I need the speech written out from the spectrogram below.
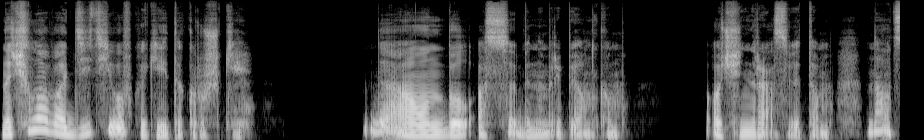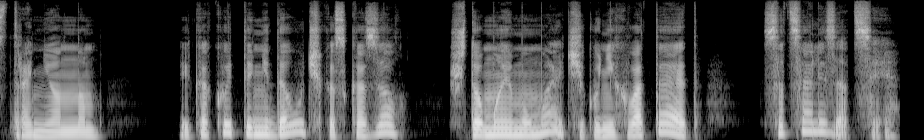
начала водить его в какие-то кружки. Да, он был особенным ребенком, очень развитым, но отстраненным. И какой-то недоучка сказал, что моему мальчику не хватает социализации.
